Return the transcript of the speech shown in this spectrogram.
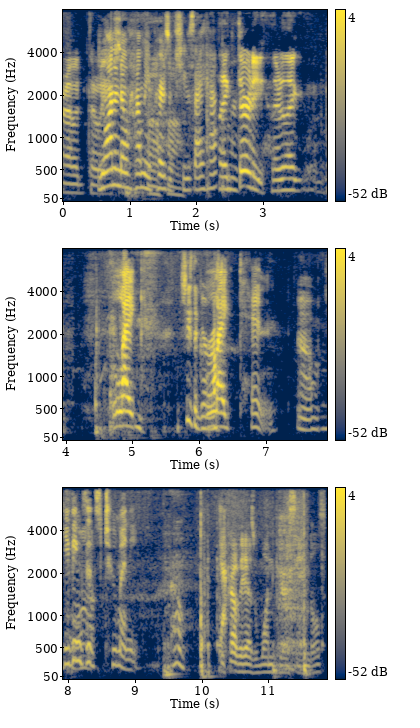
or I would throw. You want to know how many pairs of Uh-huh. shoes I have? Like thirty. They're like. Like, She's a girl. like ten. oh. He thinks it's too many. Oh. He probably has one pair of sandals.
